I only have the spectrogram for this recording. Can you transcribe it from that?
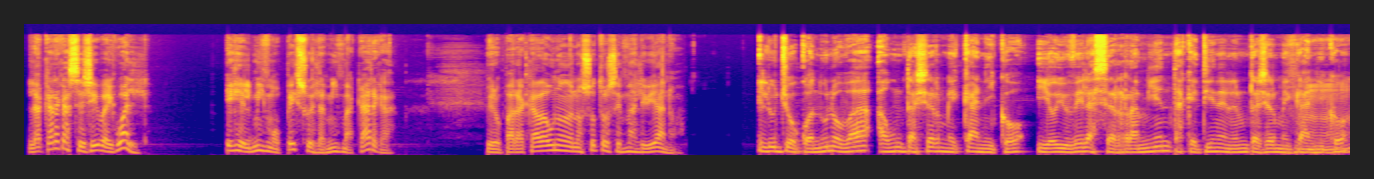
La carga se lleva igual. Es el mismo peso, es la misma carga. Pero para cada uno de nosotros es más liviano. Lucho, cuando uno va a un taller mecánico y hoy ve las herramientas que tienen en un taller mecánico,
